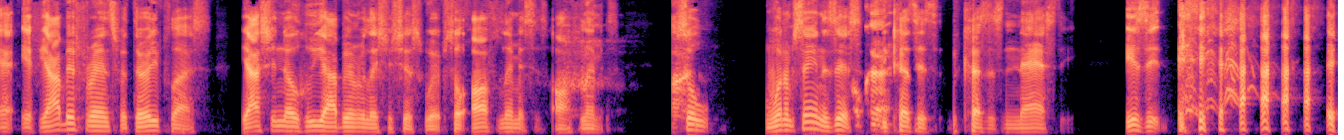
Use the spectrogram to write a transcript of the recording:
eh, If y'all been friends for thirty plus, y'all should know who y'all been in relationships with. So off limits is off limits. So what I'm saying is this, Okay. because it's because it's nasty. Is it?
